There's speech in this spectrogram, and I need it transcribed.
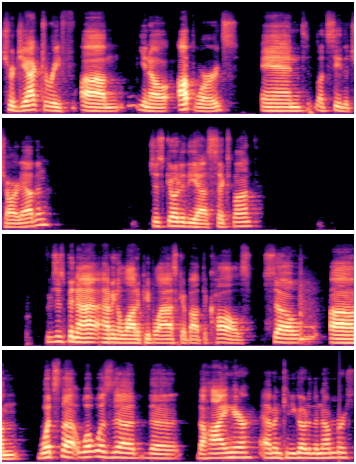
trajectory um, you know upwards and let's see the chart evan just go to the uh, six month. We've just been uh, having a lot of people ask about the calls. So, um, what's the what was the the the high here, Evan? Can you go to the numbers?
